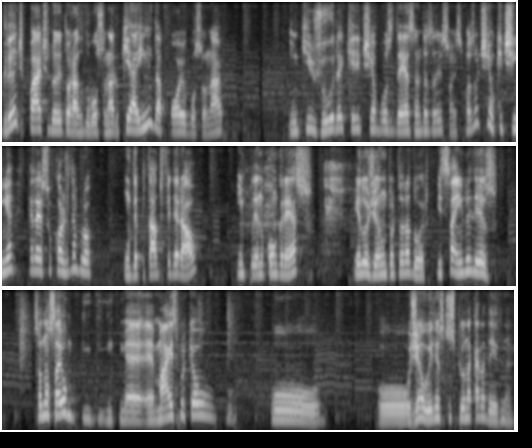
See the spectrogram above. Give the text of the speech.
grande parte do eleitorado do Bolsonaro que ainda apoia o Bolsonaro, em que jura que ele tinha boas ideias antes das eleições. Mas não tinha. O que tinha era isso que o Cláudio lembrou. Um deputado federal, em pleno congresso, elogiando um torturador e saindo ileso. Só não saiu é, é, mais porque o, o, o Jean Williams cuspiu na cara dele, né?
